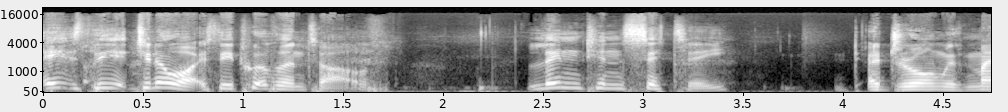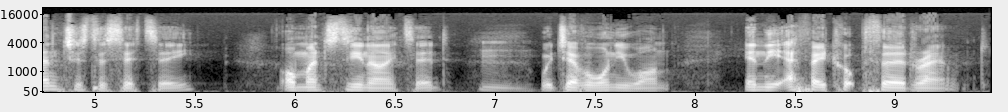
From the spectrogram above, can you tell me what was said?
It's the. Do you know what? It's the equivalent of Lincoln City are drawn with Manchester City or Manchester United, Hmm. whichever one you want, in the FA Cup third round.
